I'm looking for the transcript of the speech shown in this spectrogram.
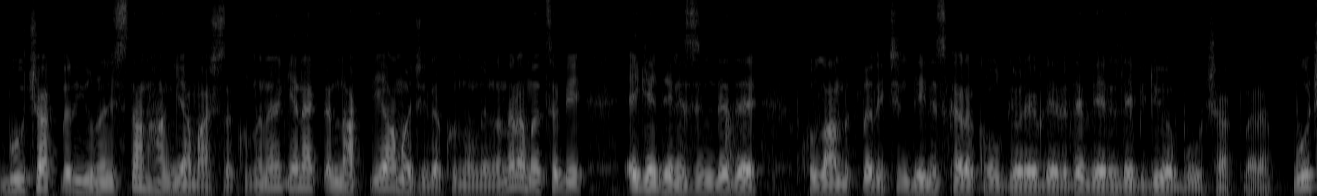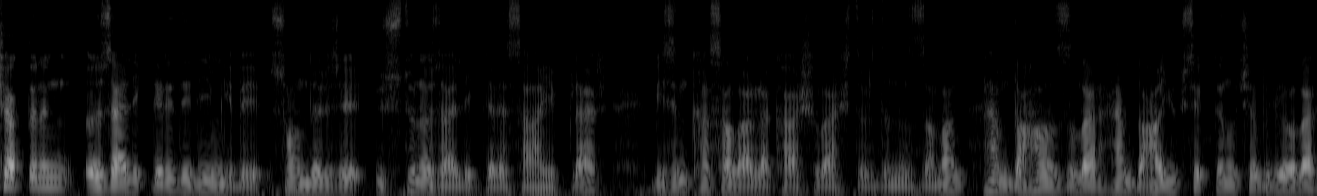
Bu uçakları Yunanistan hangi amaçla kullanıyor? Genellikle nakliye amacıyla kullanılırlar ama tabii Ege Denizi'nde de kullandıkları için deniz karakol görevleri de verilebiliyor bu uçaklara. Bu uçakların özellikleri dediğim gibi son derece üstün özelliklere sahipler. Bizim kasalarla karşılaştırdığınız zaman hem daha hızlılar hem daha yüksekten uçabiliyorlar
